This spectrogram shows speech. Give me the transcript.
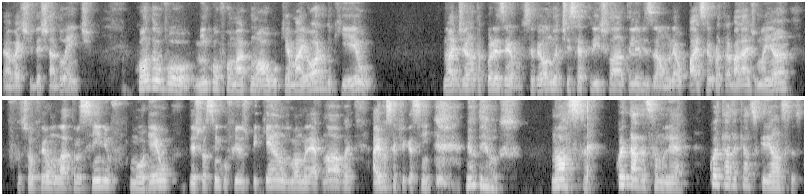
Ela vai te deixar doente. Quando eu vou me inconformar com algo que é maior do que eu, não adianta, por exemplo, você vê uma notícia triste lá na televisão, né? O pai saiu para trabalhar de manhã, sofreu um latrocínio, morreu, deixou cinco filhos pequenos, uma mulher nova. Aí você fica assim: meu Deus, nossa, coitada dessa mulher, coitada daquelas crianças.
